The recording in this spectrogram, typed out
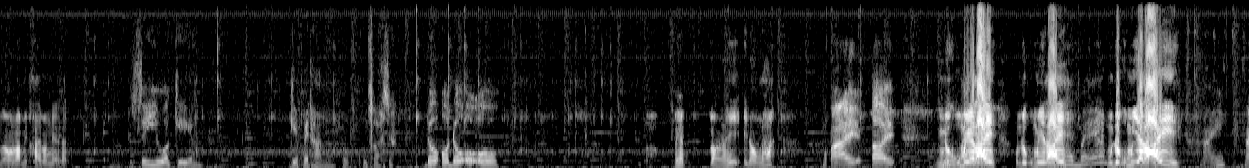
น้องเรามีใครบ้างเนี่ยสัตว์ see you again เก็บไม่ทันโอ้กูซาจะโดโอโดโอโอเป๊ปว่าไงไอ้น้องรักไม่เอ้ยมึงดูกูมีอะไรมึงดูกูมีอะไรโอ้แม่มึงดูกูมีอะไร ไหน ไหน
